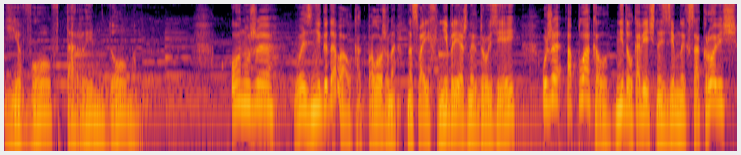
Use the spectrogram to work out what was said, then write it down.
его вторым домом. Он уже вознегодовал, как положено, на своих небрежных друзей, уже оплакал недолговечность земных сокровищ,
